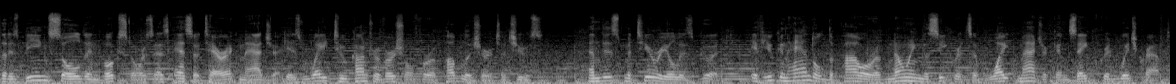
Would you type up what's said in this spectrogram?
that is being sold in bookstores as esoteric magic is way too controversial for a publisher to choose. And this material is good if you can handle the power of knowing the secrets of white magic and sacred witchcraft,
